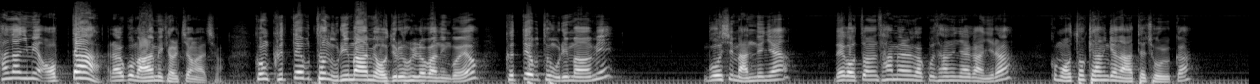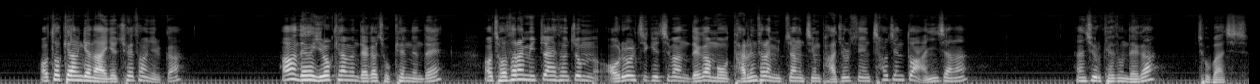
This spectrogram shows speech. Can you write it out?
하나님이 없다라고 마음에 결정하죠. 그럼 그때부터는 우리 마음이 어디로 흘러가는 거예요? 그때부터 우리 마음이 무엇이 맞느냐? 내가 어떤 사명을 갖고 사느냐가 아니라 그럼 어떻게 하는 게 나한테 좋을까? 어떻게 하는 게 나에게 최선일까? 아, 내가 이렇게 하면 내가 좋겠는데. 어, 저 사람 입장에서는 좀 어려울지겠지만 내가 뭐 다른 사람 입장 지금 봐줄 수 있는 처지는 또 아니잖아. 한 식으로 계속 내가 좁아지죠.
